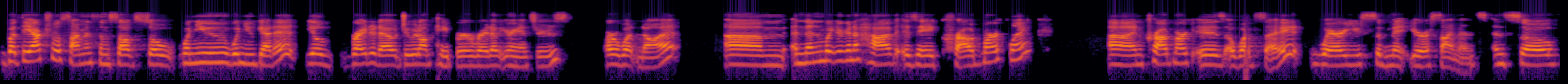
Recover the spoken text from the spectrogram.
but the actual assignments themselves so when you when you get it you'll write it out do it on paper write out your answers or whatnot um, and then what you're going to have is a crowdmark link uh, and crowdmark is a website where you submit your assignments and so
